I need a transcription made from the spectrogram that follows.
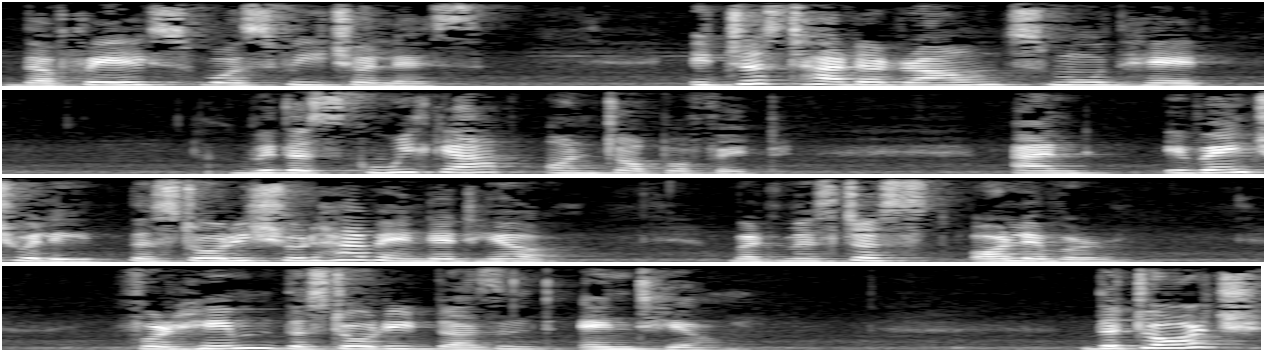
The face was featureless. It just had a round, smooth head with a school cap on top of it. And eventually, the story should have ended here. But Mr. Oliver, for him, the story doesn't end here. The torch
